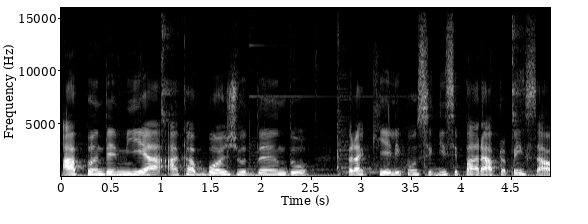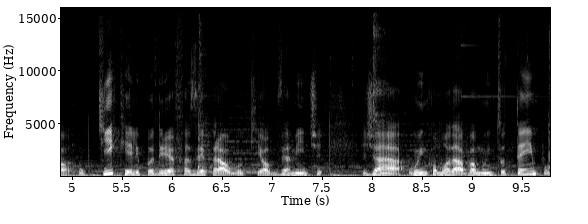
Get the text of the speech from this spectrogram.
A pandemia acabou ajudando para que ele conseguisse parar para pensar o que, que ele poderia fazer para algo que, obviamente, já o incomodava há muito tempo.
